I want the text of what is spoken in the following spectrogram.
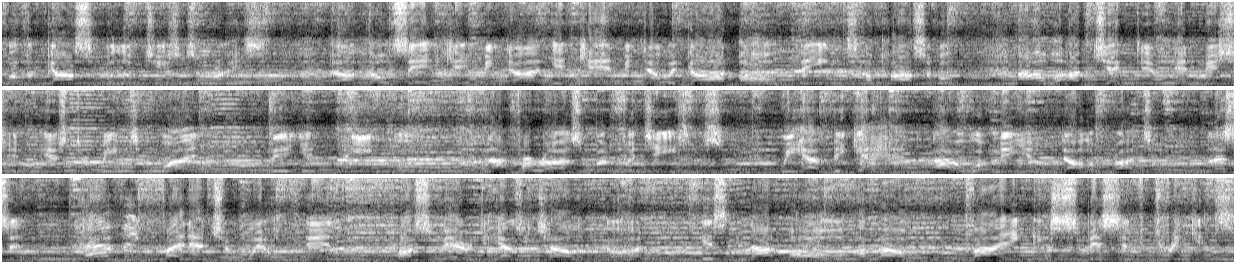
for the gospel of Jesus Christ. Uh, don't say it can't be done. It can be done. With God, all things are possible. Our objective and mission is to reach one million people, not for us, but for Jesus. We have began our million dollar project. Listen, having financial wealth and prosperity as a child of God is not all about buying expensive trinkets.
